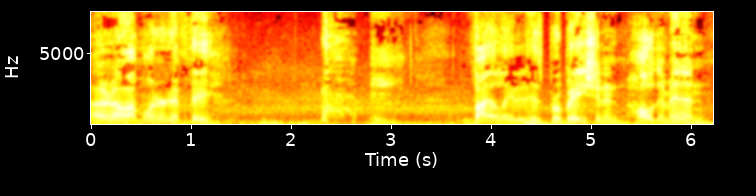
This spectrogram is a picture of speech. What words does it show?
I don't know. I'm wondering if they violated his probation and hauled him in.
